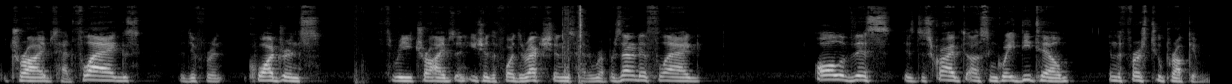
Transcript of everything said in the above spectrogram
The tribes had flags, the different quadrants three tribes in each of the four directions had a representative flag. All of this is described to us in great detail in the first two prakim.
